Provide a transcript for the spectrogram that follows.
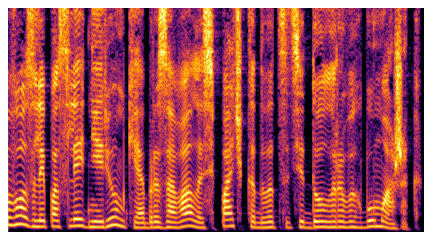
Возле последней рюмки образовалась пачка двадцатидолларовых бумажек.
